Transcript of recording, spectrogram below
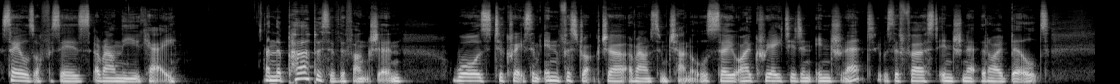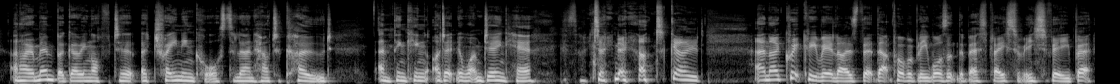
sales offices around the UK. And the purpose of the function was to create some infrastructure around some channels. So I created an intranet. It was the first intranet that I built. And I remember going off to a training course to learn how to code and thinking, I don't know what I'm doing here because I don't know how to code. And I quickly realized that that probably wasn't the best place for me to be. But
